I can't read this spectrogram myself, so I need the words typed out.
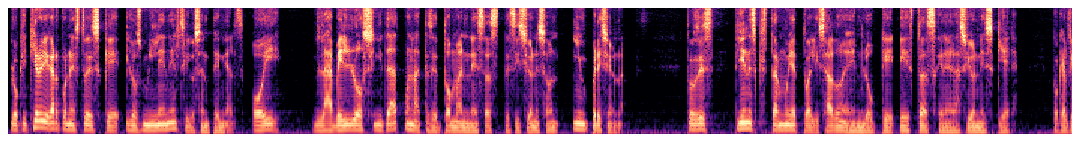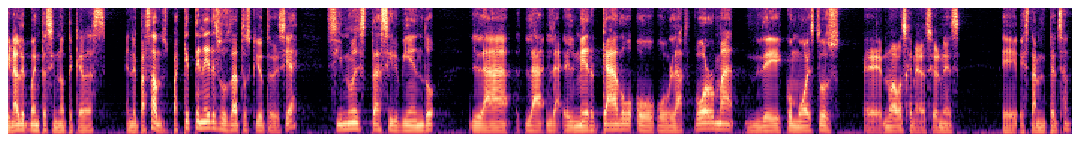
Lo que quiero llegar con esto es que los millennials y los centennials, hoy la velocidad con la que se toman esas decisiones son impresionantes. Entonces, tienes que estar muy actualizado en lo que estas generaciones quieren. Porque al final de cuentas, si no te quedas en el pasado, ¿para qué tener esos datos que yo te decía si no está sirviendo el mercado o, la forma de cómo estas eh, nuevas generaciones eh, están pensando?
